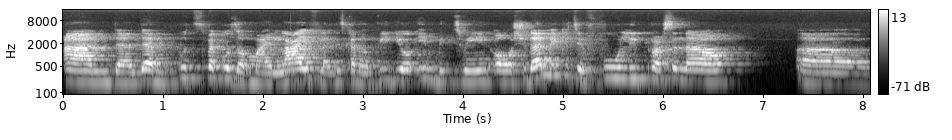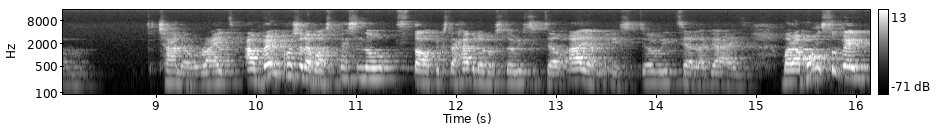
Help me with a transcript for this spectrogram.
and then put speckles of my life like this kind of video in between or should i make it a fully personal um, channel right? I'm very cautious about personal stuff because i have a lot of stories to tell. I am a storyteller guys. But i'm also very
